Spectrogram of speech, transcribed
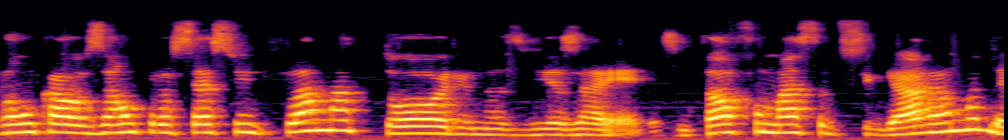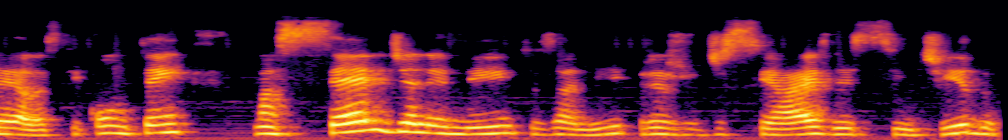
vão causar um processo inflamatório nas vias aéreas. Então, a fumaça do cigarro é uma delas, que contém uma série de elementos ali prejudiciais nesse sentido,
